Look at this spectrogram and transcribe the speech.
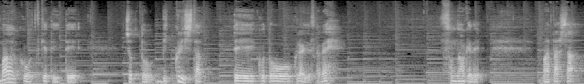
マークをつけていてちょっとびっくりしたってことくらいですかね。そんなわけでまた明日。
